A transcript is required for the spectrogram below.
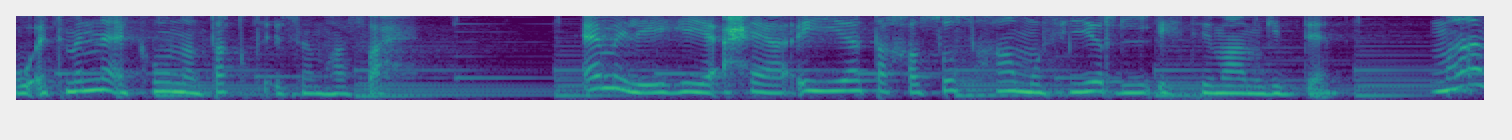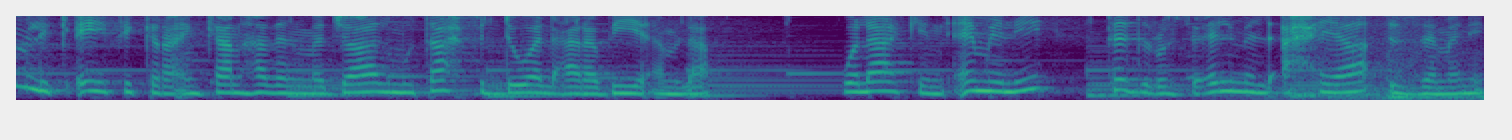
وأتمنى أكون نطقت اسمها صح. إيميلي هي أحيائية تخصصها مثير للاهتمام جدا. وما أملك أي فكرة إن كان هذا المجال متاح في الدول العربية أم لا. ولكن إيميلي تدرس علم الأحياء الزمني.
